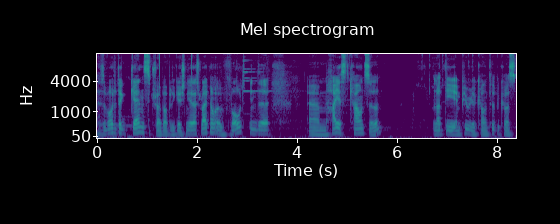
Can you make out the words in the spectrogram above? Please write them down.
Has voted against the tribal obligation. Yeah, there's right now a vote in the um, highest council, not the imperial council, because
